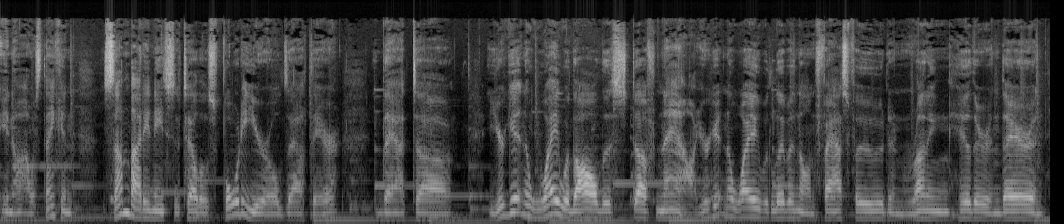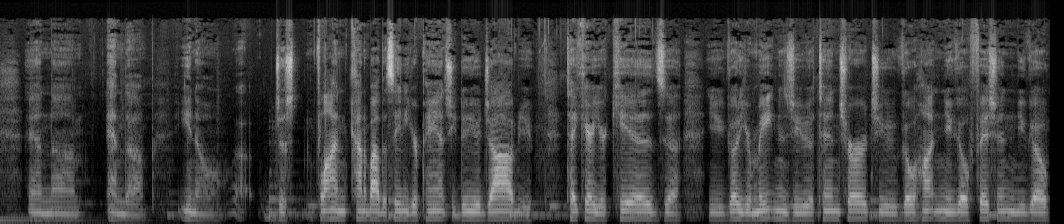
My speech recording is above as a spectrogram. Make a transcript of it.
you know, I was thinking somebody needs to tell those 40 year olds out there that uh, you're getting away with all this stuff now. You're getting away with living on fast food and running hither and there and and um, and uh, you know uh, just flying kind of by the seat of your pants. You do your job. You take care of your kids. Uh, you go to your meetings. You attend church. You go hunting. You go fishing. You go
